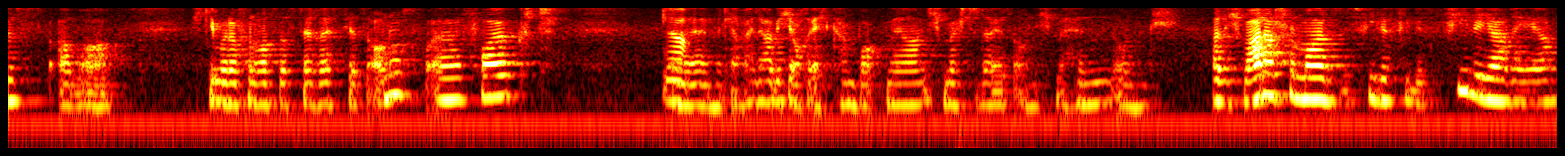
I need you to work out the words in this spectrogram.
ist, aber ich gehe mal davon aus, dass der Rest jetzt auch noch äh, folgt. Ja. Äh, mittlerweile habe ich auch echt keinen Bock mehr. Ich möchte da jetzt auch nicht mehr hin. Und also ich war da schon mal, das ist viele, viele, viele Jahre her.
